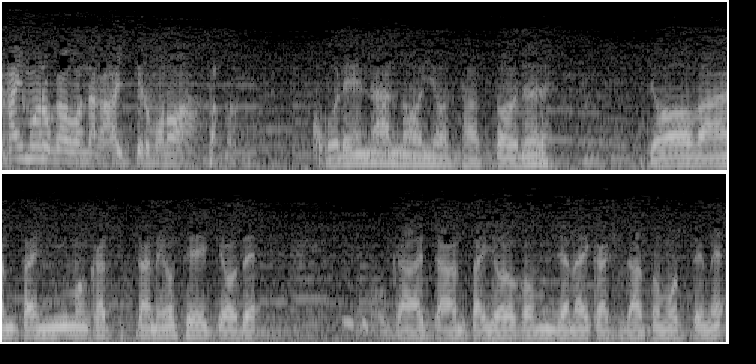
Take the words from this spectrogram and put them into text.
買い物かごの中入ってるものは。これなのよ、サトル。今日はあんたにいいもん買ってきたのよ、盛況で。お母ちゃん、あんた喜ぶんじゃないかしらと思ってね。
